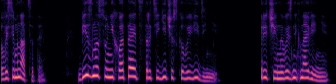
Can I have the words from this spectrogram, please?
18. Бизнесу не хватает стратегического видения. Причины возникновения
